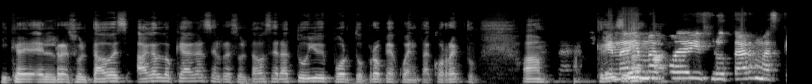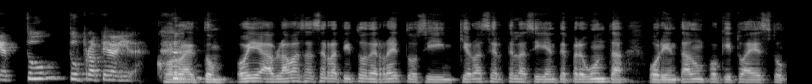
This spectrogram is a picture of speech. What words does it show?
Y que el resultado es, hagas lo que hagas, el resultado será tuyo y por tu propia cuenta, correcto. Ah, que nadie más puede disfrutar más que tú, tu propia vida. Correcto. Oye, hablabas hace ratito de retos y quiero hacerte la siguiente pregunta orientada un poquito a esto.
